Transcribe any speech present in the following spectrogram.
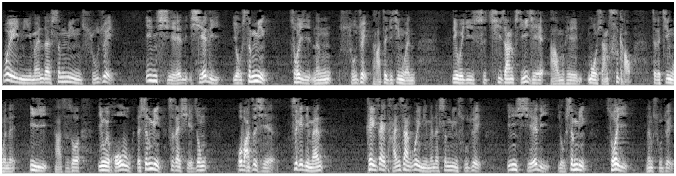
为你们的生命赎罪，因血血里有生命，所以能赎罪啊！这节经文，利未记十七章十一节啊，我们可以默想思考这个经文的意义啊，是说因为活物的生命是在血中，我把这血赐给你们，可以在坛上为你们的生命赎罪，因血里有生命，所以能赎罪。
